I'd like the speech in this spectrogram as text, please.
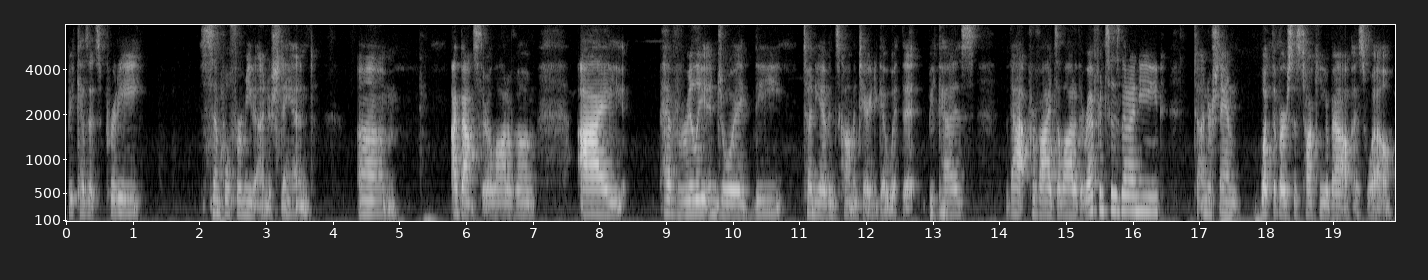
because it's pretty simple for me to understand. Um, I bounce through a lot of them. I have really enjoyed the Tony Evans commentary to go with it mm-hmm. because mm-hmm. that provides a lot of the references that I need to understand what the verse is talking about as well.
